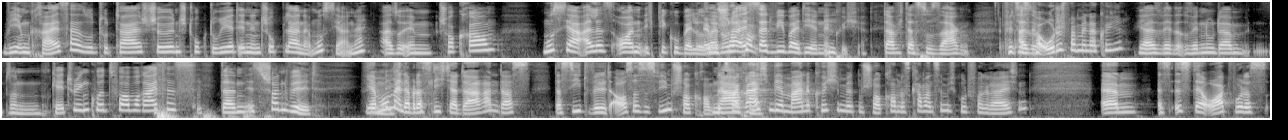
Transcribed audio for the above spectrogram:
wie im Kreiser, so total schön strukturiert in den Schubladen? Das muss ja, ne? Also im Schockraum muss ja alles ordentlich picobello Im sein. Oder Schockraum- ist das wie bei dir in der Küche? Darf ich das so sagen? Findest du Also- das chaotisch bei mir in der Küche? Ja, wenn wenn du da so ein Catering kurz vorbereitest, dann ist schon wild. Ja, Moment, aber das liegt ja daran, dass das sieht wild aus, das ist wie im Schockraum. Jetzt Na, komm. vergleichen wir meine Küche mit dem Schockraum, das kann man ziemlich gut vergleichen. Ähm, es ist der Ort, wo das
